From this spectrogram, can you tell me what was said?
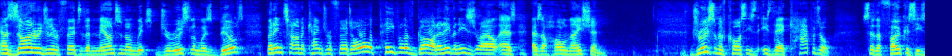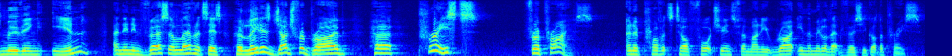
Now, Zion originally referred to the mountain on which Jerusalem was built, but in time it came to refer to all the people of God and even Israel as, as a whole nation. Jerusalem, of course, is, is their capital. So the focus is moving in. And then in verse 11 it says, Her leaders judge for a bribe, her priests for a price, and her prophets tell fortunes for money. Right in the middle of that verse, you've got the priests.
